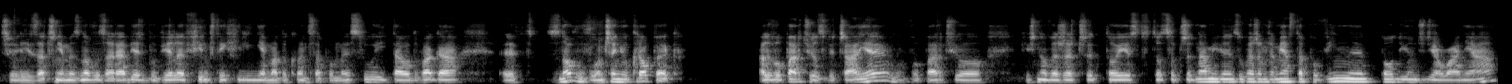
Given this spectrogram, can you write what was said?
Czyli zaczniemy znowu zarabiać, bo wiele firm w tej chwili nie ma do końca pomysłu i ta odwaga e, w, znowu w łączeniu kropek, ale w oparciu o zwyczaje, w oparciu o jakieś nowe rzeczy, to jest to, co przed nami, więc uważam, że miasta powinny podjąć działania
